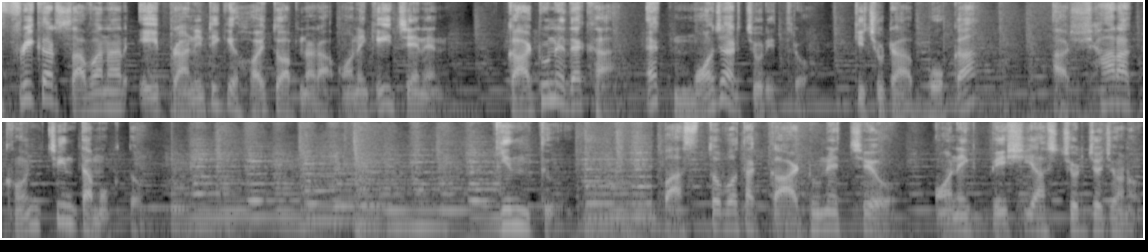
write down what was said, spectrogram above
আফ্রিকার সাভানার এই প্রাণীটিকে হয়তো আপনারা অনেকেই চেনেন। কার্টুনে দেখা এক মজার চরিত্র, কিছুটা বোকা আর সারাক্ষণ চিন্তামুক্ত। কিন্তু বাস্তবতা কার্টুনের চেয়েও অনেক বেশি আশ্চর্যজনক।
